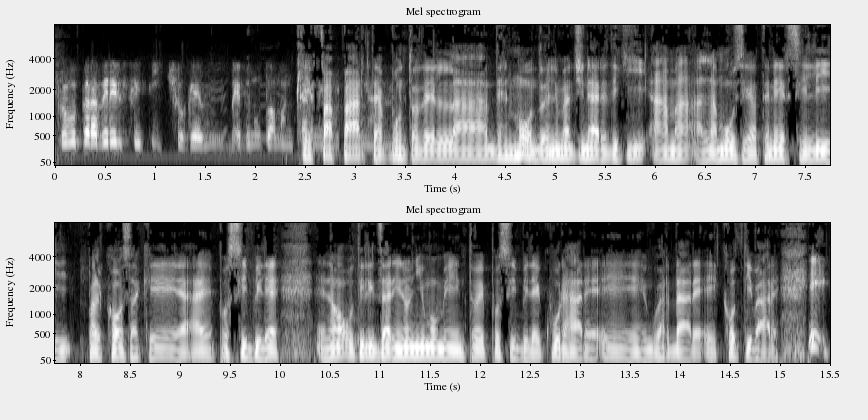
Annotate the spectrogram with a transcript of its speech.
proprio per avere il feticcio che è venuto a mancare. Che fa parte anni. appunto della, del mondo, dell'immaginario di chi ama la musica, tenersi lì qualcosa che è possibile eh, no, utilizzare in ogni momento, è possibile curare e guardare e coltivare. E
